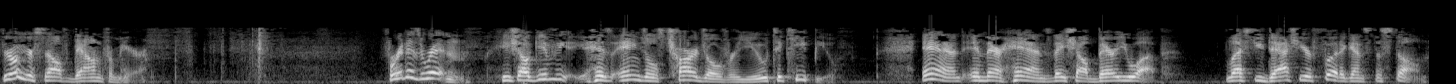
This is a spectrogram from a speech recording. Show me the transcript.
throw yourself down from here. For it is written, He shall give His angels charge over you to keep you. And in their hands they shall bear you up, lest you dash your foot against a stone.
